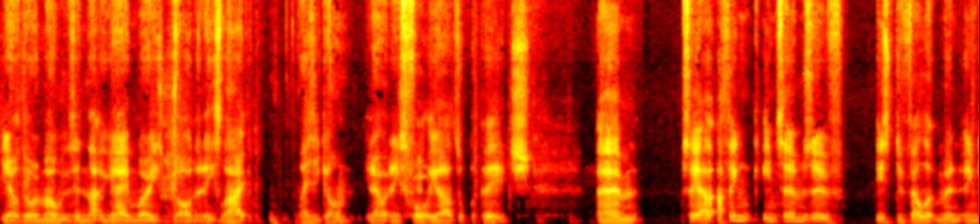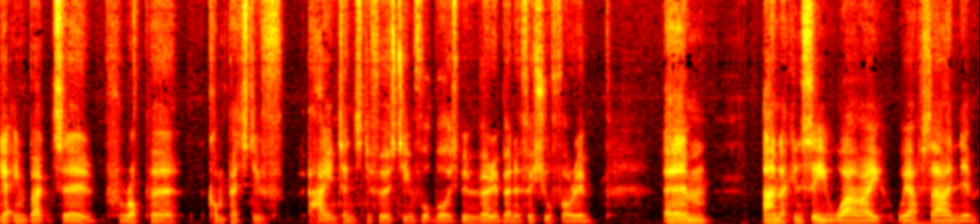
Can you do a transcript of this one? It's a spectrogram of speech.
You know, there were moments in that game where he's gone, and he's like, "Where's he gone?" You know, and he's forty yards up the pitch. Um, so yeah, I I think in terms of his development and getting back to proper competitive, high intensity first team football, it's been very beneficial for him. Um, and I can see why we have signed him.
